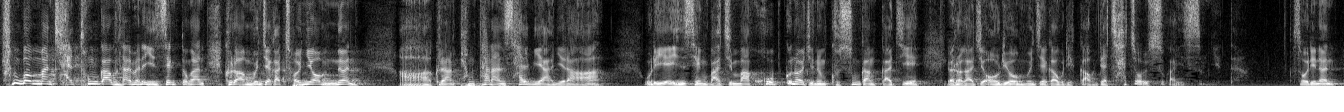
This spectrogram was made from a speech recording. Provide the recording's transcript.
한 번만 잘 통과하고 나면 인생 동안 그러한 문제가 전혀 없는 아, 그러한 평탄한 삶이 아니라 우리의 인생 마지막 호흡 끊어지는 그 순간까지 여러 가지 어려운 문제가 우리 가운데 찾아올 수가 있습니다. 그래서 우리는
